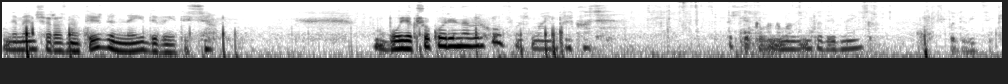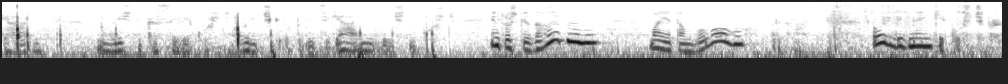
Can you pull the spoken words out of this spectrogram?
Не менше раз на тиждень неї дивитися. Бо якщо корінь наверху, ми ж маємо приклад. Ось яка вона маленька, дрібненька. Подивіться, який гарний новорічний красивий кущ. Дворічки, подивіться, який гарний дворічний кущ. Він трошки заглиблений, має там вологу. Прекрасно. А ось бідненький кущик.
